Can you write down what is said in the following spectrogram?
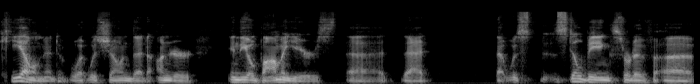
key element of what was shown that under in the Obama years uh, that that was still being sort of uh,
